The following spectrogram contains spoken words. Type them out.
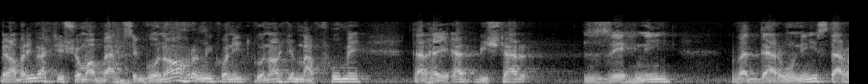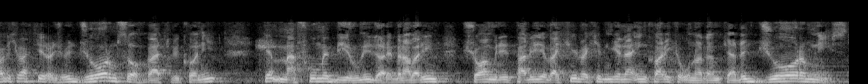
بنابراین وقتی شما بحث گناه رو می‌کنید گناه یه مفهوم در حقیقت بیشتر ذهنی و درونی است در حالی که وقتی راجع به جرم صحبت می‌کنید یه مفهوم بیرونی داره. بنابراین شما میرید پلوی وکیل وکیل میگه نه این کاری که اون آدم کرده جرم نیست.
